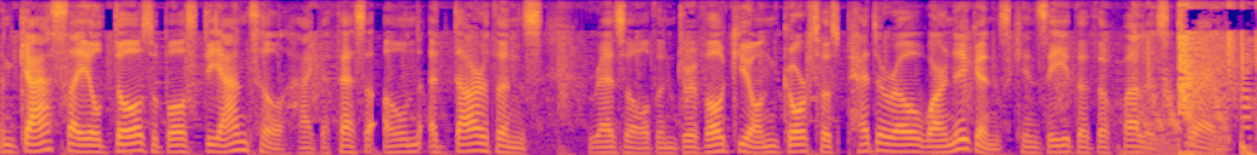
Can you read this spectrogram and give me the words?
and Gas Ail Dos a Bos Diantil, Hagathesa own a Darthans, Rezol than Dravogion Gortus Pedero Warnugans, Kinzida the Huelas Tray.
